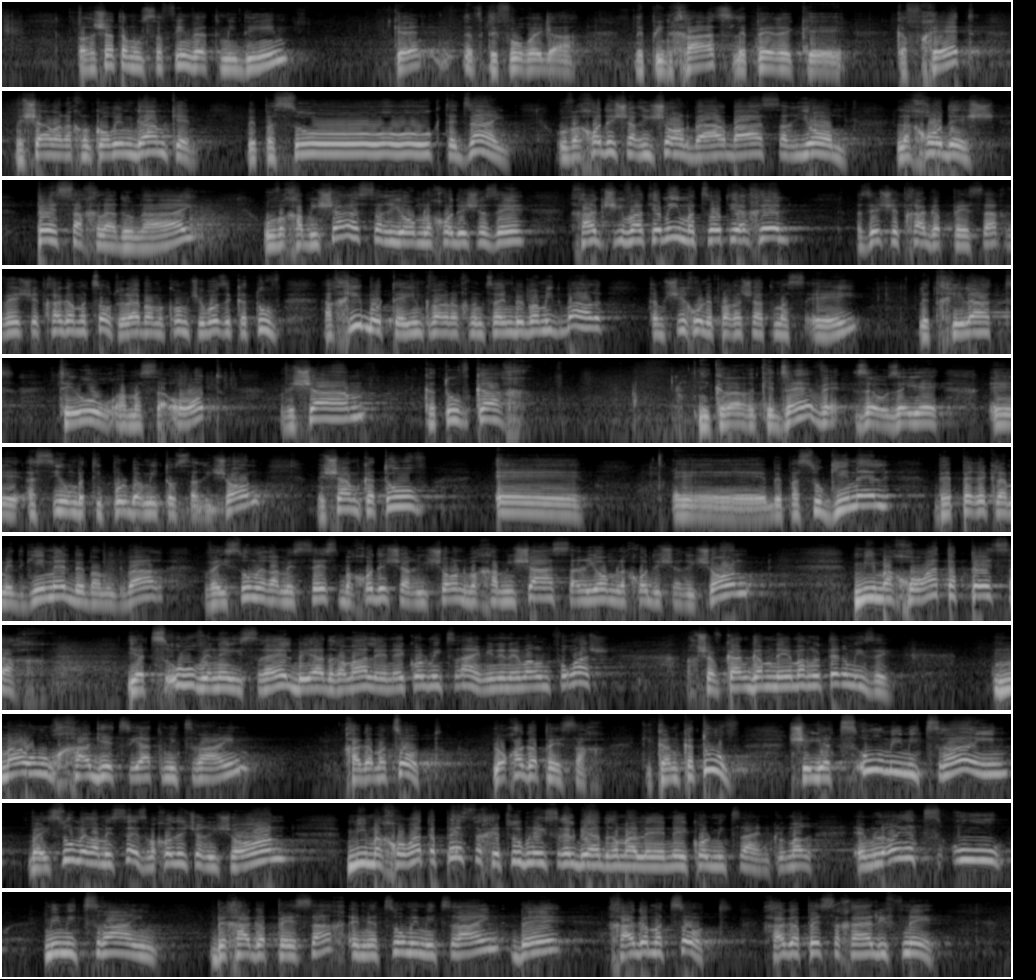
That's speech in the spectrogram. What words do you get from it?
פרשת המוספים והתמידים, כן? דפדפו רגע לפנחס, לפרק אה, כ"ח, ושם אנחנו קוראים גם כן, בפסוק ט"ז, ובחודש הראשון, בארבע עשר יום לחודש, פסח לאדוני, ובחמישה עשר יום לחודש הזה, חג שבעת ימים, מצות יאכל. אז יש את חג הפסח ויש את חג המצות. אולי במקום שבו זה כתוב הכי בוטה, אם כבר אנחנו נמצאים במדבר, תמשיכו לפרשת מסעי, לתחילת תיאור המסעות, ושם כתוב כך, נקרא רק את זה, וזהו, זה יהיה אה, הסיום בטיפול במיתוס הראשון, ושם כתוב אה, אה, בפסוק ג' בפרק ל"ג במדבר, ויסעו מרמסס בחודש הראשון, בחמישה עשר יום לחודש הראשון, ממחרת הפסח יצאו בני ישראל ביד רמה לעיני כל מצרים. הנה נאמר במפורש. עכשיו כאן גם נאמר יותר מזה. מהו חג יציאת מצרים? חג המצות, לא חג הפסח. כי כאן כתוב שיצאו ממצרים ויסעו מרמסס בחודש הראשון, ממחרת הפסח יצאו בני ישראל ביד רמה לעיני כל מצרים. כלומר, הם לא יצאו ממצרים בחג הפסח, הם יצאו ממצרים בחג המצות. חג הפסח היה לפני.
